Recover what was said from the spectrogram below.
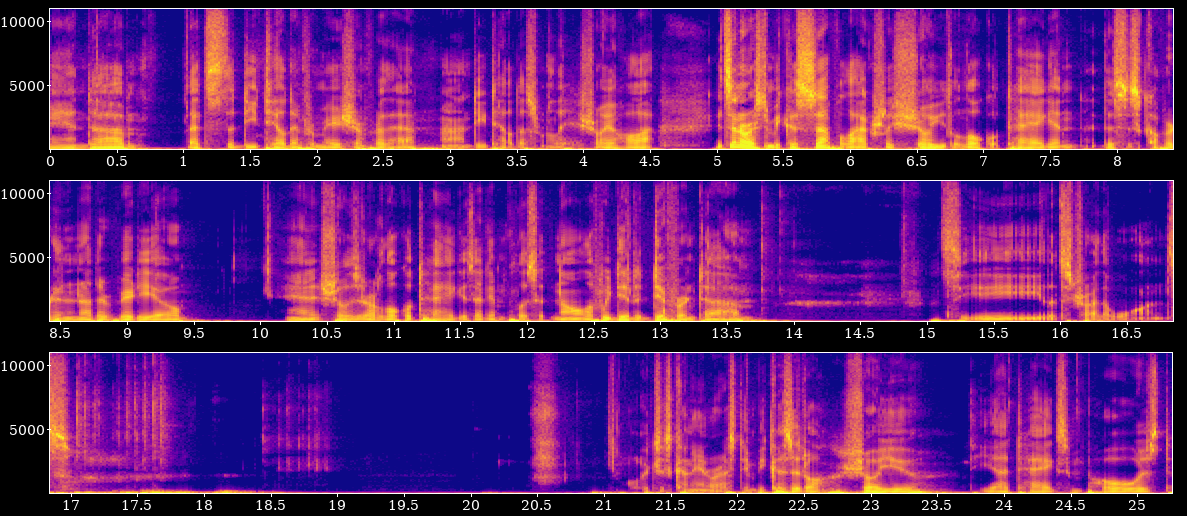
And um, that's the detailed information for that. Uh, detail doesn't really show you a whole lot. It's interesting because CEF will actually show you the local tag, and this is covered in another video. And it shows that our local tag is at implicit null. If we did a different, um, let's see, let's try the ones. Which is kind of interesting because it'll show you the uh, tags imposed.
